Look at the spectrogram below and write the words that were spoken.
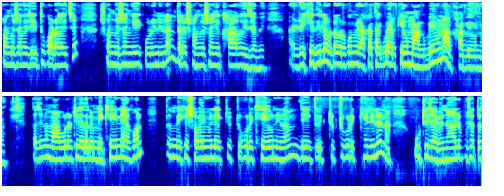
সঙ্গে সঙ্গে যেহেতু করা হয়েছে, সঙ্গে সঙ্গেই করে নিলাম, তাহলে সঙ্গে সঙ্গে খাওয়া হয়ে যাবে। আর রেখে দিলে ওটা ওরকমই রাখা থাকবে, আর কেউ মাখবেও না, খাবেও না। তার জন্য মা বলল, ঠিক আছে, তাহলে মেখেই নে এখন। তো মেখে সবাই মিলে একটু একটু করে খেয়েও নিলাম। যেহেতু একটু একটু করে খেয়ে নিলে না উঠে যাবে, না হলে প্রসাদটা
